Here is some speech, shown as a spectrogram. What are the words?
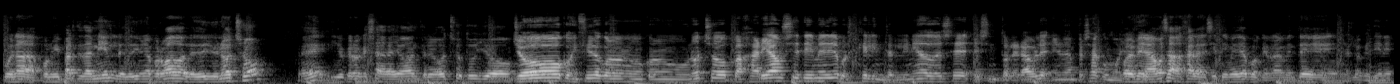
Pues nada, por mi parte también le doy un aprobado, le doy un 8. ¿Eh? Yo creo que se ha llevado entre 8 tuyo. Yo coincido con, con un 8, bajaría a un 7,5, pues que el interlineado ese es intolerable en una empresa como Pues mira, vamos a bajar al 7,5 porque realmente es lo que tiene.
